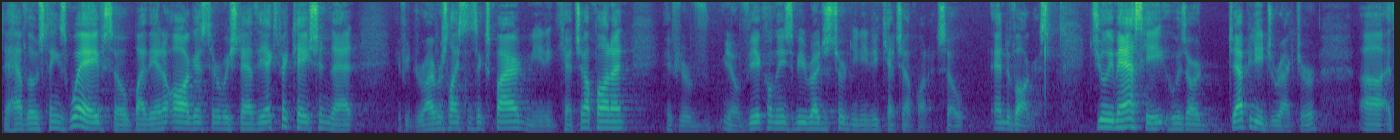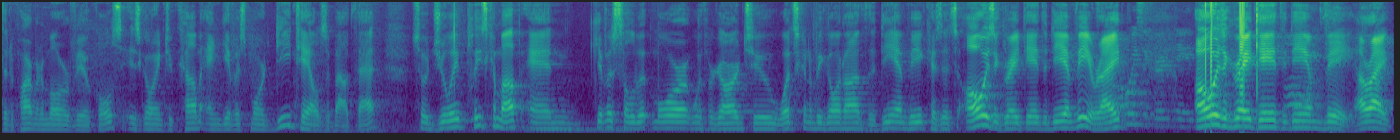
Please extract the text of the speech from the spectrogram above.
to have those things waived. So by the end of August, everybody should have the expectation that if your driver's license expired, you need to catch up on it. If your, you know, vehicle needs to be registered, you need to catch up on it. So end of August. Julie Maskey, who is our deputy director, uh, at the Department of Motor Vehicles is going to come and give us more details about that. So Julie, please come up and give us a little bit more with regard to what's going to be going on at the DMV, because it's always a great day at the DMV, right? Always a great day. Always a great day at the DMV. All right.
